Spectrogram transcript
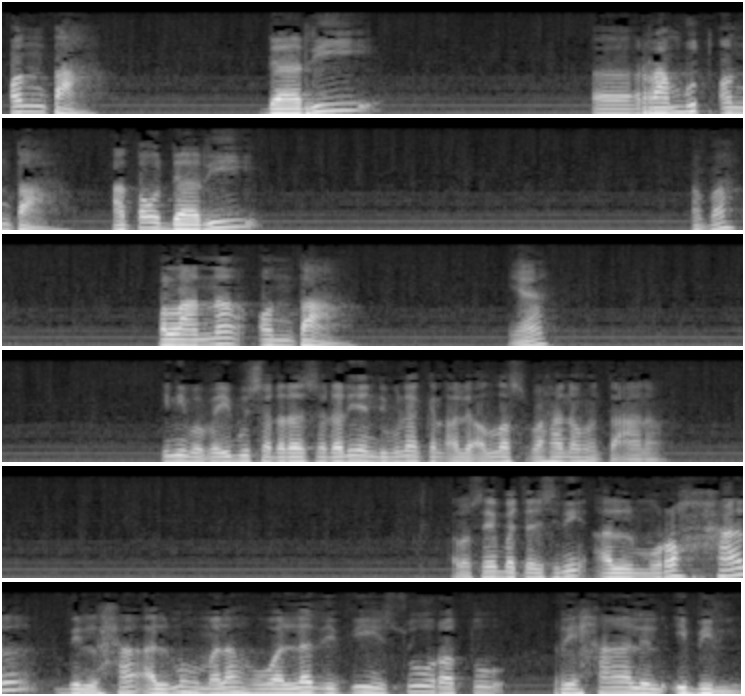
onta dari e, rambut onta atau dari apa? Pelana onta ya ini Bapak Ibu saudara-saudari yang dimuliakan oleh Allah Subhanahu wa taala. Kalau saya baca di sini al-murahhal bil ha al-muhmalah huwa alladhi fihi suratu rihalil ibil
